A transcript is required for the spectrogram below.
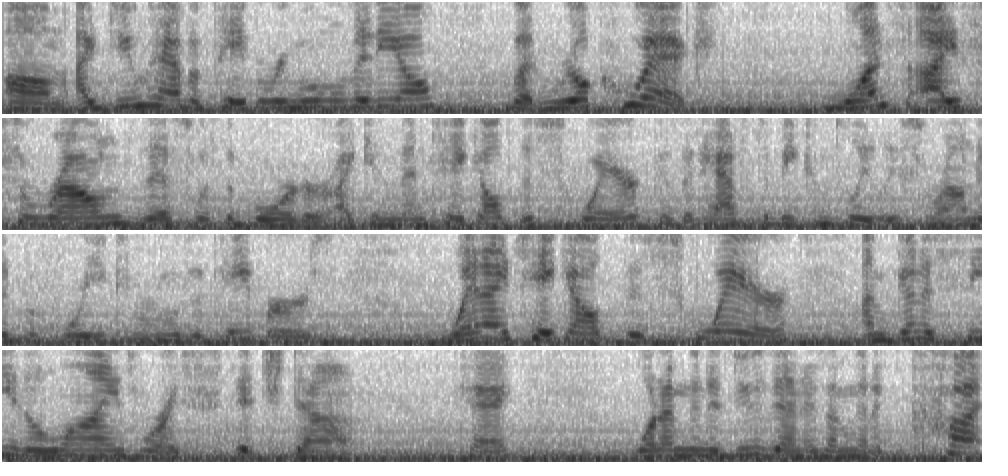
um, I do have a paper removal video, but real quick, Once I surround this with the border, I can then take out the square because it has to be completely surrounded before you can remove the papers. When I take out this square, I'm gonna see the lines where I stitch down, okay? What I'm gonna do then is I'm gonna cut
